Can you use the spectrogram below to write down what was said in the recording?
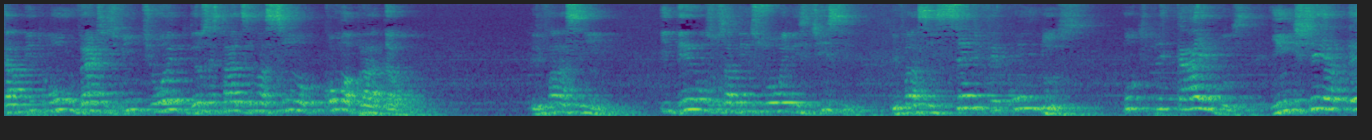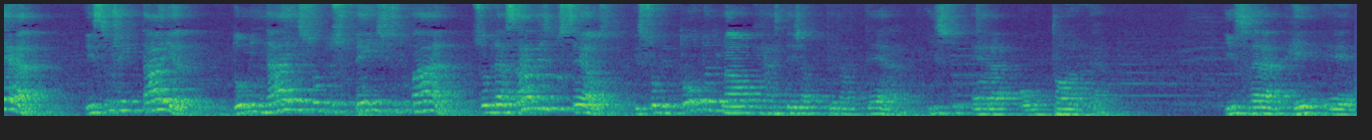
capítulo 1, versos 28. Deus está dizendo assim, como para Adão. Ele fala assim: E Deus os abençoou, e lhes disse: Ele fala assim: Sede fecundos, multiplicai-vos e enchei a terra e sujeitai-a, dominai sobre os peixes do mar, sobre as aves dos céus e sobre todo animal que rasteja pela terra. Isso era outorga. Isso era é,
